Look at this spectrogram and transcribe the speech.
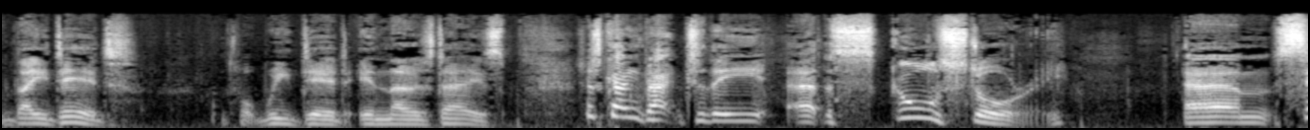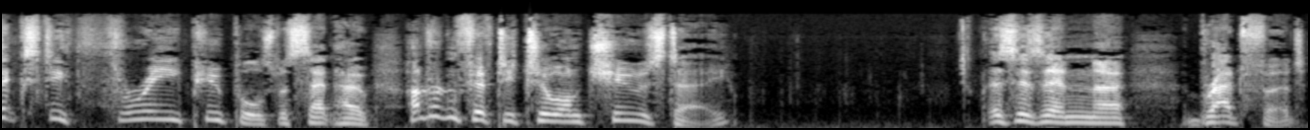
they did. That's what we did in those days. Just going back to the uh, the school story, um, 63 pupils were sent home, 152 on Tuesday. This is in uh, Bradford.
